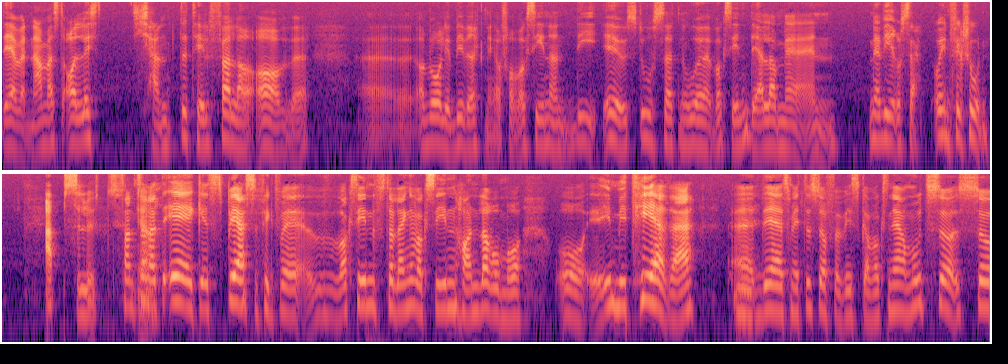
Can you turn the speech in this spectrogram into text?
Det er vel nærmest alle kjente tilfeller av uh, alvorlige bivirkninger fra vaksinen. De er jo stort sett noe vaksinen deler med, en, med viruset og infeksjonen. Absolutt. Sånn, Sånn ja. at det er ikke spesifikt for vaksinen, så lenge vaksinen handler om å, å imitere eh, det smittestoffet vi skal vaksinere mot, så, så,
